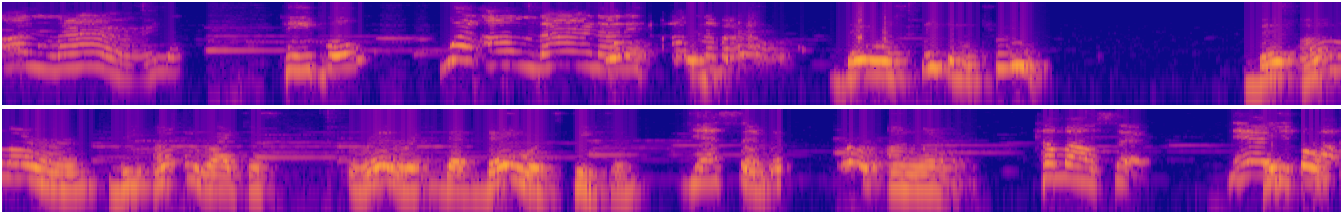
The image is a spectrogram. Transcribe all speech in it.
unlearned people? What unlearned are they talking about? They were speaking the truth. They unlearned the unrighteous rhetoric that they were teaching. Yes, sir. So they were unlearned. Come on, sir. Now they you talk.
